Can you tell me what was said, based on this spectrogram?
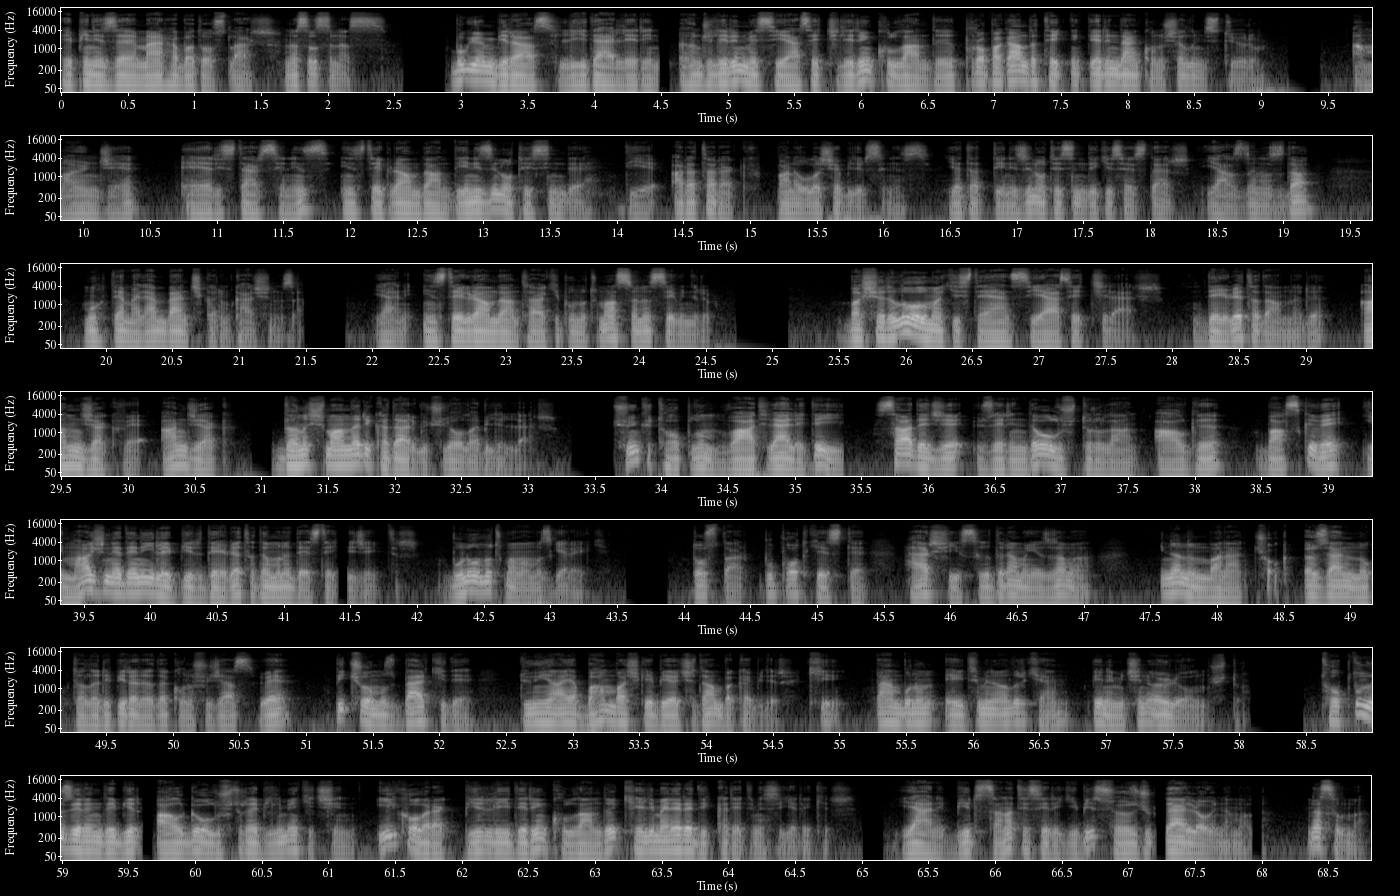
Hepinize merhaba dostlar. Nasılsınız? Bugün biraz liderlerin, öncülerin ve siyasetçilerin kullandığı propaganda tekniklerinden konuşalım istiyorum. Ama önce eğer isterseniz Instagram'dan denizin ötesinde diye aratarak bana ulaşabilirsiniz. Ya da denizin ötesindeki sesler yazdığınızda muhtemelen ben çıkarım karşınıza. Yani Instagram'dan takip unutmazsanız sevinirim. Başarılı olmak isteyen siyasetçiler, devlet adamları ancak ve ancak danışmanları kadar güçlü olabilirler. Çünkü toplum vaatlerle değil, sadece üzerinde oluşturulan algı, baskı ve imaj nedeniyle bir devlet adamını destekleyecektir. Bunu unutmamamız gerek. Dostlar, bu podcast'te her şeyi sığdıramayız ama inanın bana çok özel noktaları bir arada konuşacağız ve birçoğumuz belki de dünyaya bambaşka bir açıdan bakabilir ki ben bunun eğitimini alırken benim için öyle olmuştu. Toplum üzerinde bir algı oluşturabilmek için ilk olarak bir liderin kullandığı kelimelere dikkat etmesi gerekir. Yani bir sanat eseri gibi sözcüklerle oynamalı. Nasıl mı?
